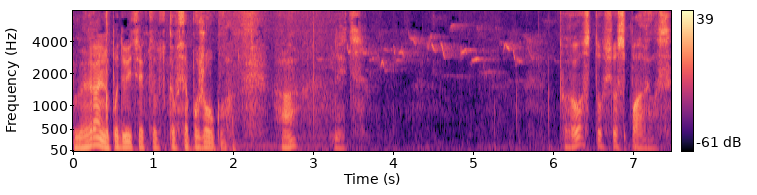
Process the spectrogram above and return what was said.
Ви реально подивіться, як тут все пожовкло. А? Дивіться. Просто все спарилося.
